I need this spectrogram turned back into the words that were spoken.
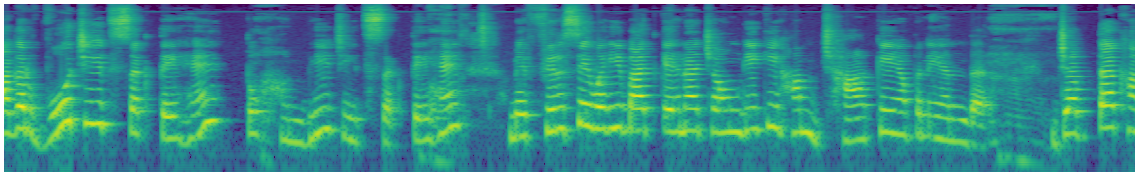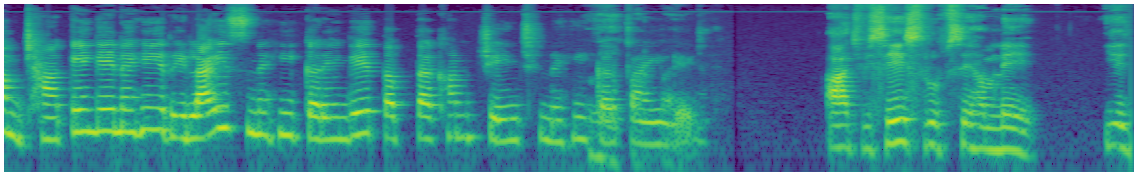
अगर वो जीत सकते हैं तो हम भी जीत सकते हैं। अच्छा, मैं फिर से वही बात कहना चाहूँगी कि हम झांकें अपने अंदर। हम्म, जब तक हम झांकेंगे नहीं रियलाइज़ नहीं करेंगे तब तक हम चेंज नहीं कर पाएँगे। आज विशेष रूप से हमने ये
